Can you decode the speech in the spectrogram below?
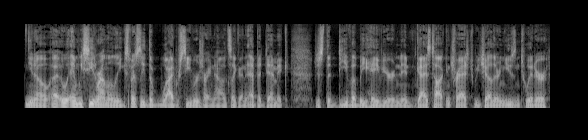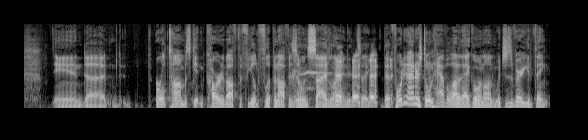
you know, uh, and we see it around the league, especially the wide receivers right now. It's like an epidemic, just the diva behavior and, and guys talking trash to each other and using Twitter and, uh, Earl Thomas getting carted off the field, flipping off his own sideline. It's like the 49ers don't have a lot of that going on, which is a very good thing.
